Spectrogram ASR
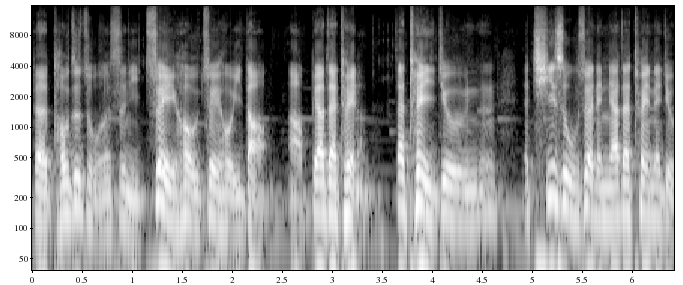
的投资组合是你最后最后一道啊，不要再退了，再退就七十五岁的人家再退那就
